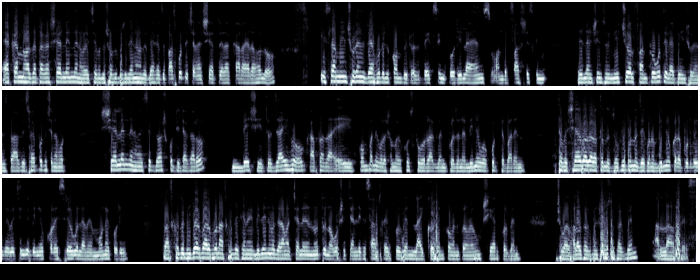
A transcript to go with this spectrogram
একান্ন হাজার টাকা শেয়ার লেনদেন হয়েছে এবং সবচেয়ে বেশি লেনদেন হতে দেখা যাচ্ছে পাঁচ প্রতিষ্ঠানের শেয়ার তো এরা কারা? এরা হলো Islam Insurance Daffodil Computers Beximco Reliance on the first scheme Reliance Insurance mutual fund Pragati Life Insurance তো আজ এই ছয় প্রতিষ্ঠানের মোট শেয়ার লেনদেন হয়েছে দশ কোটি টাকারও বেশি। তো যাই হোক, আপনারা এই কোম্পানিগুলোর সম্পর্কে খোঁজখবর রাখবেন, প্রয়োজনে বিনিয়োগ করতে পারেন। তবে শেয়ার বাজার অত্যন্ত ঝুঁকিপূর্ণ যে কোনো বিনিয়োগ করার পূর্বে ভেবেচিন্তে বিনিয়োগ করা শ্রেয় বলে আমি মনে করি। তো আজকে তো ভিডিও আর পারব না, আজকে এখানে বিদায় নেব। যারা আমার চ্যানেলে নতুন, অবশ্যই চ্যানেলকে সাবস্ক্রাইব করবেন লাইক করবেন কমেন্ট করবেন এবং শেয়ার করবেন। তো সবাই ভালো থাকবেন, সুস্থ থাকবেন। আল্লাহ হাফেজ।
